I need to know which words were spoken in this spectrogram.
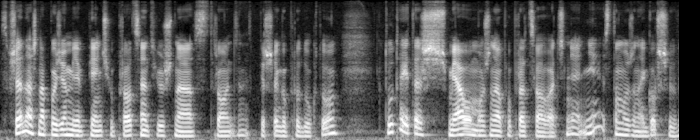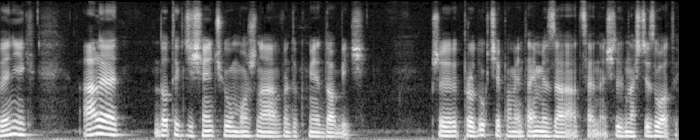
Sprzedaż na poziomie 5% już na stronie pierwszego produktu. Tutaj też śmiało można popracować. Nie, nie jest to może najgorszy wynik, ale do tych 10 można według mnie dobić. Przy produkcie pamiętajmy za cenę 17 zł.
